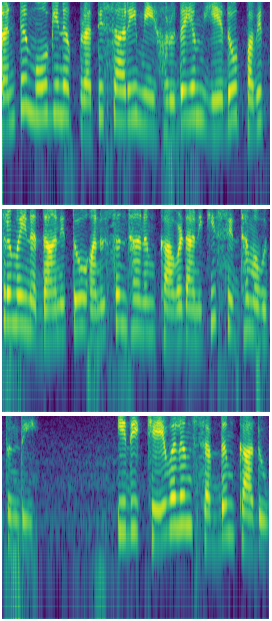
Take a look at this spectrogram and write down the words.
గంట మోగిన ప్రతిసారి మీ హృదయం ఏదో పవిత్రమైన దానితో అనుసంధానం కావడానికి సిద్ధమవుతుంది. ఇది కేవలం శబ్దం కాదు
